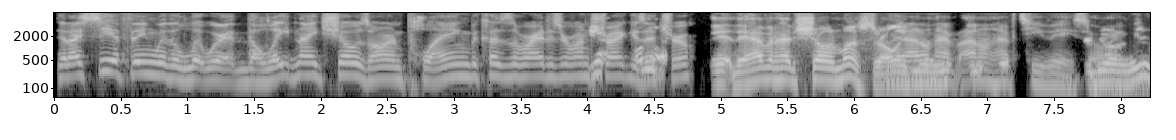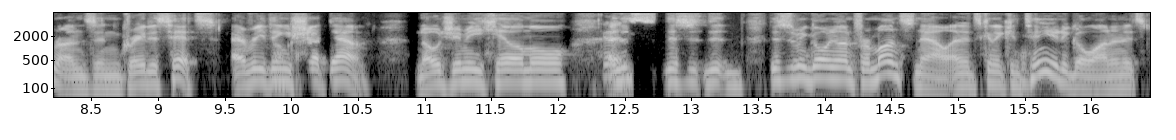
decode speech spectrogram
Did I see a thing where the where the late night shows aren't playing because the writers are on Yeah, strike? Is oh, that true? They, they haven't had a show in months. They're I, only I don't doing- have I don't have TV, so They're doing like, reruns and greatest hits. Everything's shut down. No Jimmy Kimmel. And this this is this has been going on for months now, and it's going to continue to go on. And it's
